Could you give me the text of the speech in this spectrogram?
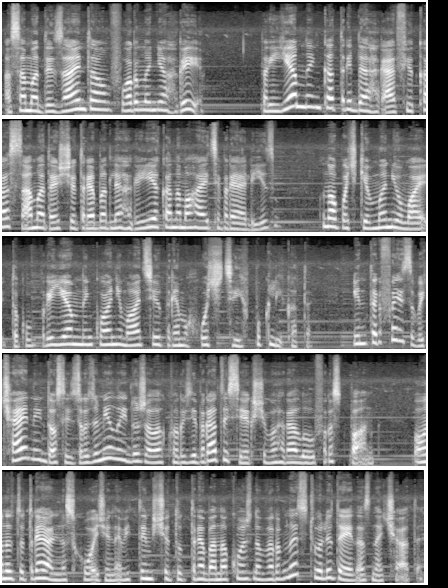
а саме дизайн та оформлення гри. Приємненька 3D-графіка, саме те, що треба для гри, яка намагається в реалізм. Кнопочки в меню мають таку приємненьку анімацію, прямо хочеться їх поклікати. Інтерфейс звичайний, досить зрозумілий, дуже легко розібратися, якщо ви грали у Frostpunk. Вони тут реально схожі, навіть тим, що тут треба на кожне виробництво людей назначати.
